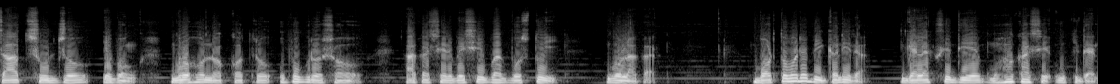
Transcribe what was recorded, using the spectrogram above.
চাঁদ, সূর্য এবং গ্রহ, নক্ষত্র, উপগ্রহ সহ আকাশের বেশিরভাগ বস্তুই গোলাকার। বর্তমানে বিজ্ঞানীরা গ্যালাক্সি দিয়ে মহাকাশে উঁকি দেন।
